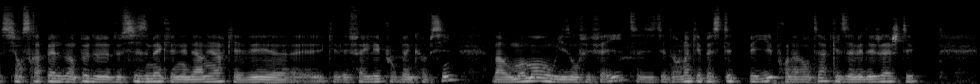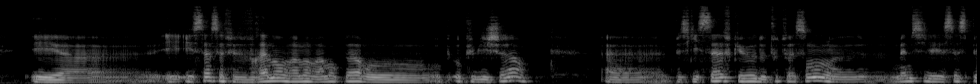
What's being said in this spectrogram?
si on se rappelle d'un peu de, de l'année dernière qui avait, euh, qui avait pour bankruptcy, bah, au moment où ils ont fait faillite, ils étaient dans l'incapacité de payer pour l'inventaire qu'ils avaient déjà acheté. Et, euh, ça, ça fait vraiment, vraiment, vraiment peur aux, aux, publishers, parce qu'ils savent que de toute façon, même si les SSP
